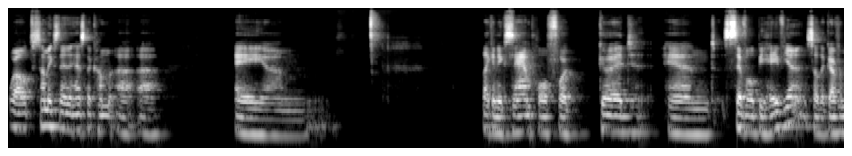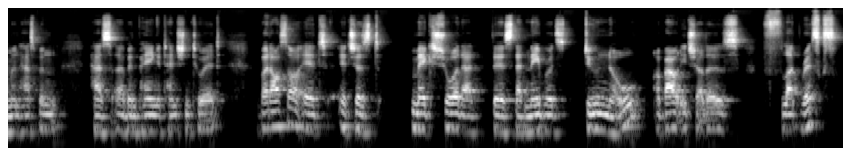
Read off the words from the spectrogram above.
well to some extent it has become a, a, a um, like an example for good and civil behavior. So the government has been has uh, been paying attention to it, but also it it just makes sure that this that neighbors do know about each other's flood risks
